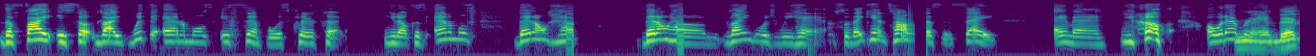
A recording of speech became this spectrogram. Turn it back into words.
the fight is so like with the animals, it's simple, it's clear cut. You know, because animals they don't have they don't have um, language we have, so they can't talk to us and say, "Amen," you know, or whatever. Man, and that,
